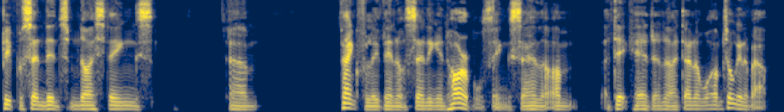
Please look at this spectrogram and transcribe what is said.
People send in some nice things. Um, thankfully, they're not sending in horrible things saying that I'm a dickhead and I don't know what I'm talking about.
